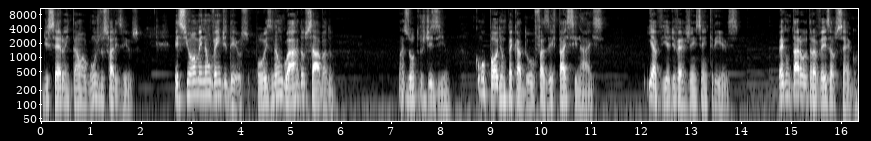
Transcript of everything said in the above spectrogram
Disseram então alguns dos fariseus: Esse homem não vem de Deus, pois não guarda o sábado. Mas outros diziam: Como pode um pecador fazer tais sinais? E havia divergência entre eles. Perguntaram outra vez ao cego:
